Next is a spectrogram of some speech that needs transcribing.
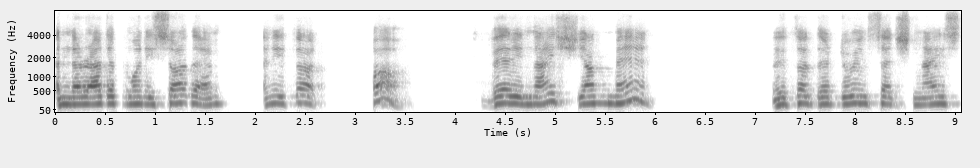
And Narada Muni saw them and he thought, oh, very nice young man. They thought they're doing such nice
